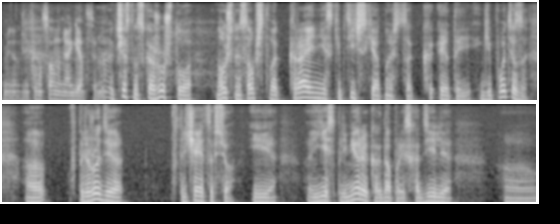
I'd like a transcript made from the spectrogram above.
информационными агентствами. Честно скажу, что научное сообщество крайне скептически относится к этой гипотезе. Э, в природе встречается все. И есть примеры, когда происходили Э,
